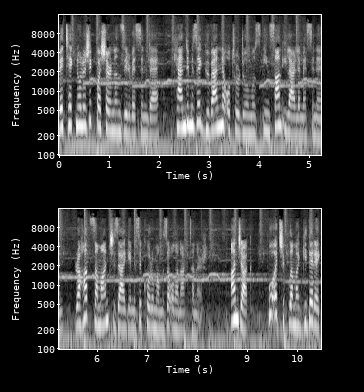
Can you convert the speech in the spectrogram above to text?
ve teknolojik başarının zirvesinde kendimize güvenle oturduğumuz insan ilerlemesinin rahat zaman çizelgemizi korumamıza olanak tanır. Ancak bu açıklama giderek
